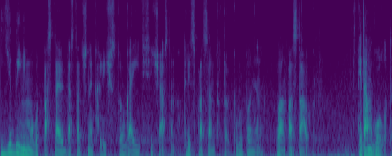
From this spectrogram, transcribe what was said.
еды не могут поставить достаточное количество в Гаити сейчас, там 30% только выполнены план поставок. И там голод.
